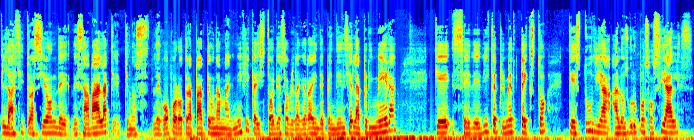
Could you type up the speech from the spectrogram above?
la situación de, de Zavala, que, que, nos legó por otra parte una magnífica historia sobre la guerra de independencia, la primera que se dedica, el primer texto que estudia a los grupos sociales.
